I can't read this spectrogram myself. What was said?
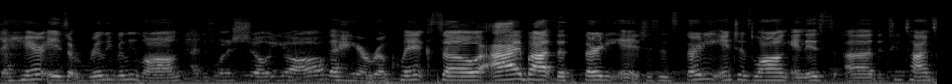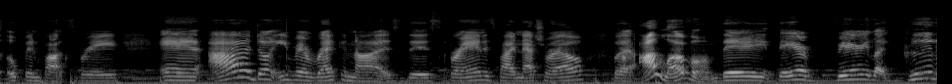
The hair is really, really long. I just want to show y'all the hair real quick. So I bought the 30 inch. This is 30 inches long and it's uh, the two times open box braid and I don't even recognize this brand. It's by Naturall, but I love them. They they are very like good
